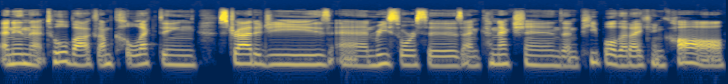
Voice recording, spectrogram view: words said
And in that toolbox, I'm collecting strategies and resources and connections and people that I can call.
